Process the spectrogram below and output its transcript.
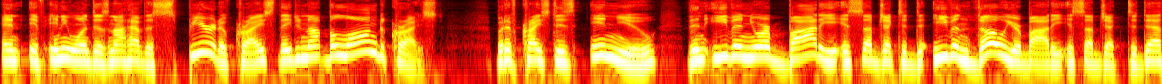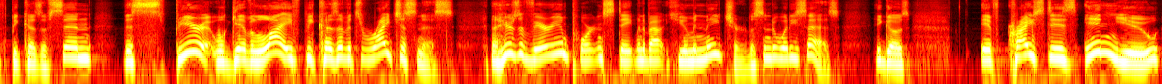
And if anyone does not have the Spirit of Christ, they do not belong to Christ. But if Christ is in you, then even your body is subject to, de- even though your body is subject to death because of sin, the Spirit will give life because of its righteousness. Now, here's a very important statement about human nature. Listen to what he says. He goes, if Christ is in you,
